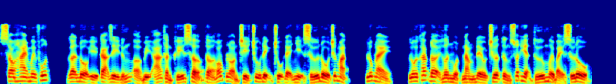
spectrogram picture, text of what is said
sau hai mươi phút, gần độ ỷ cạ gì đứng ở bị á thần khí sở tờ hóp lọn chỉ chu định trụ đệ nhị sứ đồ trước mặt, lúc này, lôi khác đợi hơn một năm đều chưa từng xuất hiện thứ mười bảy sứ đồ,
